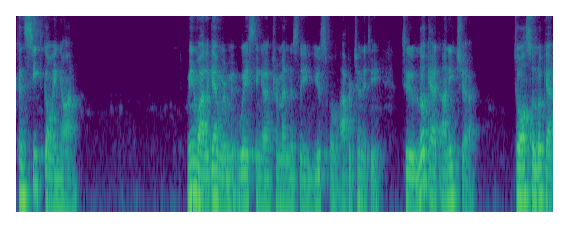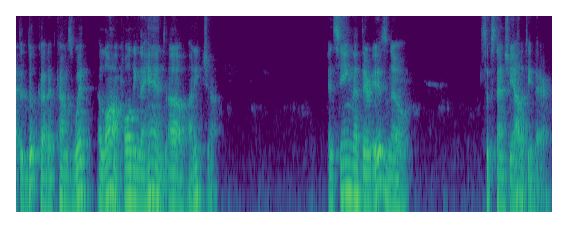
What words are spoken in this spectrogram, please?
conceit going on. Meanwhile, again, we're wasting a tremendously useful opportunity to look at anicca, to also look at the dukkha that comes with along holding the hand of anicca, and seeing that there is no substantiality there.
